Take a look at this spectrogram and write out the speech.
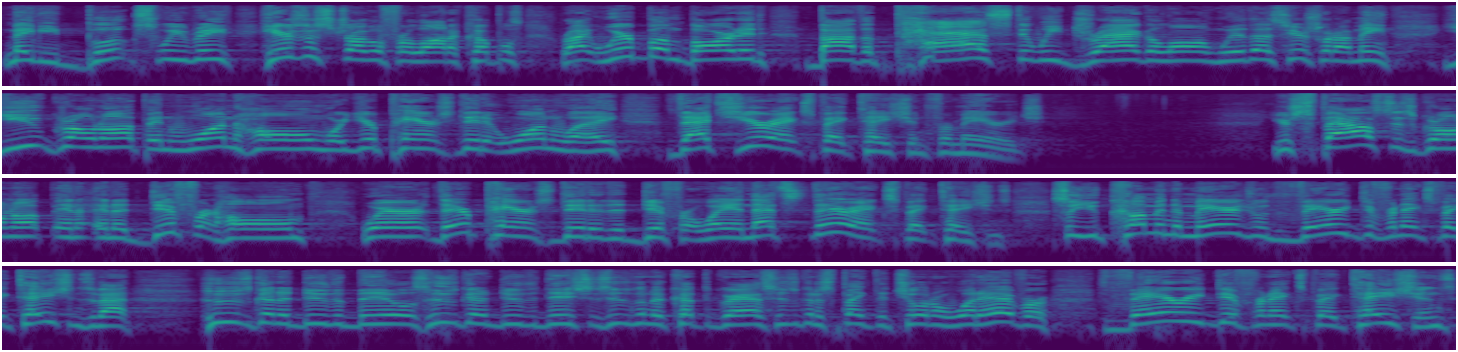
maybe books we read. Here's a struggle for a lot of couples, right? We're bombarded by the past that we drag along with us. Here's what I mean you've grown up in one home where your parents did it one way, that's your expectation for marriage. Your spouse has grown up in, in, a different home where their parents did it a different way, and that's their expectations. So you come into marriage with very different expectations about who's going to do the bills, who's going to do the dishes, who's going to cut the grass, who's going to spank the children, whatever. Very different expectations.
